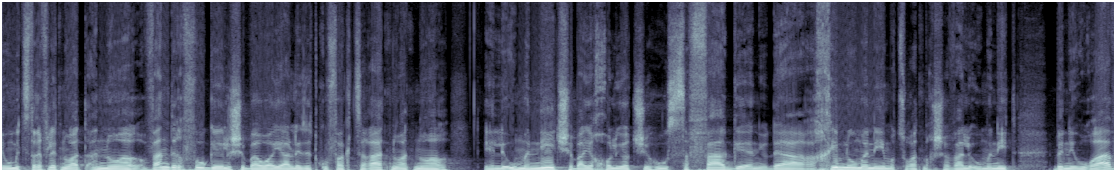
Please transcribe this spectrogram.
הוא מצטרף לתנועת הנוער ונדרפוגל, שבה הוא היה לאיזו תקופה קצרה, תנועת נוער לאומנית, שבה יכול להיות שהוא ספג, אני יודע, ערכים לאומניים או צורת מחשבה לאומנית בנעוריו.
